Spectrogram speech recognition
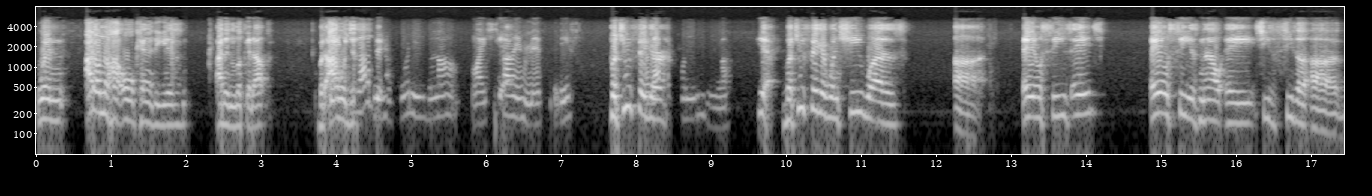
when I don't know how old Kennedy is, I didn't look it up, but yeah, I would just. Be in her 40s now. Like she's yeah. probably in her mid 40s. But you figure. Yeah, but you figure when she was uh, AOC's age, AOC is now a she's she's a, a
